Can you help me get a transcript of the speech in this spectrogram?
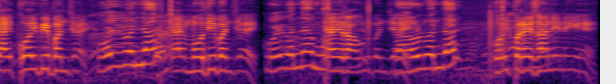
चाहे कोई भी बन जाए। कोई भी बन जाए। चाहे मोदी बन जाए। कोई बन जाए चाहे राहुल बन जाए। राहुल बन जाए। कोई परेशानी नहीं है।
